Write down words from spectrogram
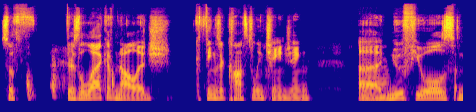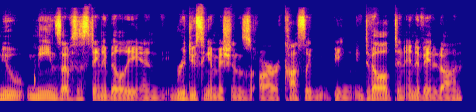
So th- there's a lack of knowledge. Things are constantly changing. Uh, mm-hmm. New fuels, new means of sustainability and reducing emissions are constantly being developed and innovated on.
